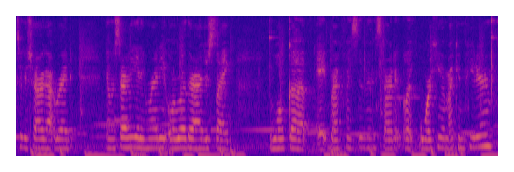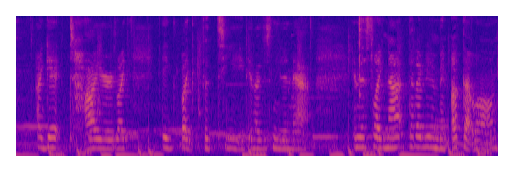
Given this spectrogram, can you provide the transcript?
took a shower, got ready, and was started getting ready, or whether I just like woke up, ate breakfast, and then started like working on my computer, I get tired, like it, like fatigued, and I just need a nap. And it's like not that I've even been up that long.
